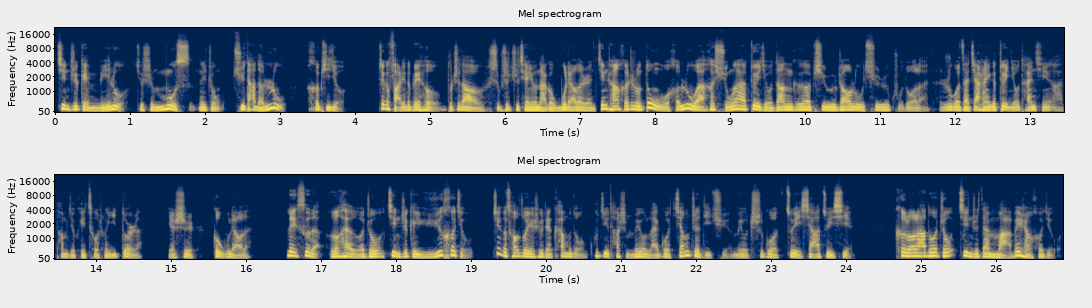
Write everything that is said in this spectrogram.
禁止给麋鹿，就是 moose 那种巨大的鹿喝啤酒。这个法律的背后，不知道是不是之前有哪个无聊的人，经常和这种动物和鹿啊和熊啊对酒当歌，譬如朝露，去日苦多了。如果再加上一个对牛弹琴啊，他们就可以凑成一对儿了，也是够无聊的。类似的，俄亥俄州禁止给鱼喝酒，这个操作也是有点看不懂，估计他是没有来过江浙地区，没有吃过醉虾醉蟹。科罗拉多州禁止在马背上喝酒，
